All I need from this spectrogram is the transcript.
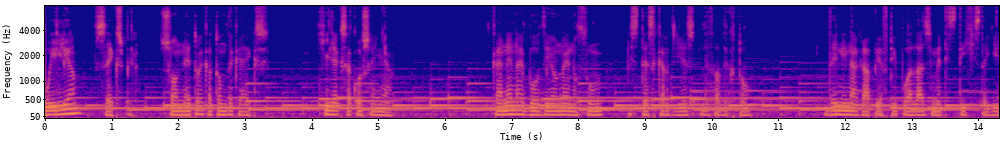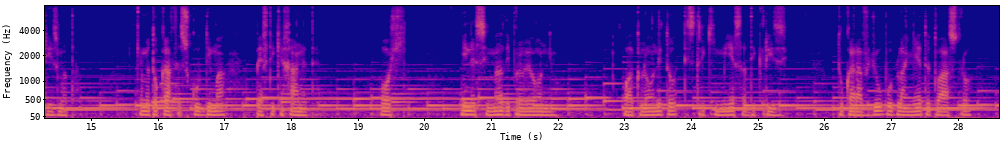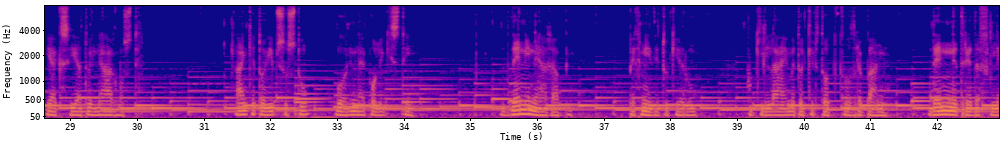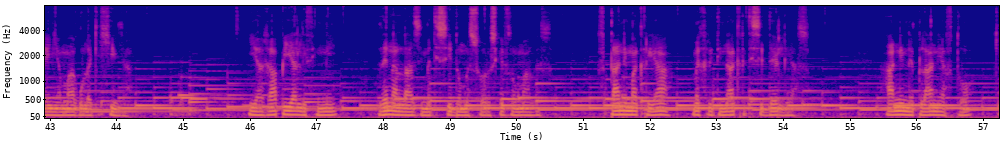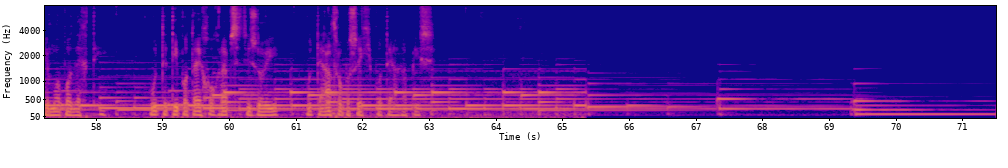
William Shakespeare Σονέτο 116 1609 Κανένα εμπόδιο να ενωθούν πιστές καρδιές δεν θα δεχτώ. Δεν είναι αγάπη αυτή που αλλάζει με τις τύχη στα γυρίσματα και με το κάθε σκούντιμα πέφτει και χάνεται. Όχι, είναι σημάδι προαιώνιο που ακλόνητο τις τρικυμίες αντικρίζει του καραβιού που πλανιέται το άστρο η αξία του είναι άγνωστη. Αν και το ύψος του μπορεί να υπολογιστεί. Δεν είναι αγάπη, παιχνίδι του καιρού, που κυλάει με το κυρτό του το δρεπάνι. Δεν είναι τριανταφυλένια μάγουλα και χίλια. Η αγάπη η αληθινή δεν αλλάζει με τις σύντομες ώρες και εβδομάδες. Φτάνει μακριά μέχρι την άκρη της συντέλειας. Αν είναι πλάνη αυτό και μου αποδεχτεί, ούτε τίποτα έχω γράψει στη ζωή, ούτε άνθρωπος έχει ποτέ αγαπήσει.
